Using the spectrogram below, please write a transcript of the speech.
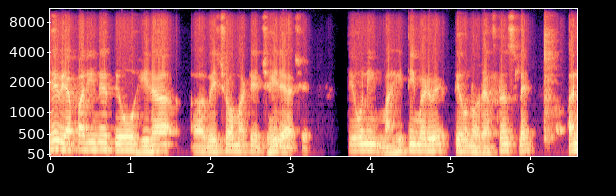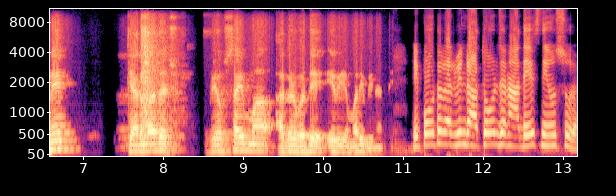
જે વ્યાપારીને તેઓ હીરા વેચવા માટે જઈ રહ્યા છે, તેઓની માહિતી મેળવે, તેઓનો રેફરન્સ લે અને ત્યારબાદ જ વ્યવસાયમાં આગળ વધે એવી અમારી વિનંતી. Reporter Arvind Rathod, Janadesh, news Surat.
